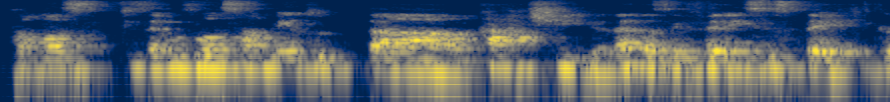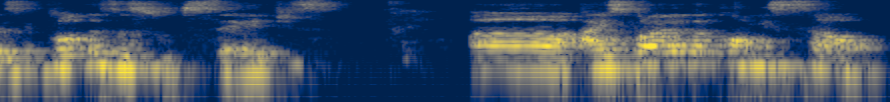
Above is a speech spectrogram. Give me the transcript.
Então, nós fizemos lançamento da cartilha, né, das referências técnicas em todas as subsedes. Uh, a história da comissão,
